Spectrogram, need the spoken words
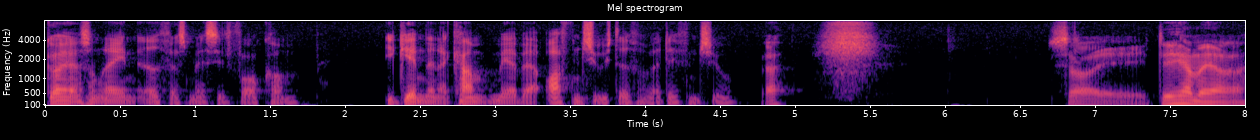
gør jeg sådan rent adfærdsmæssigt for at komme igennem den her kamp med at være offensiv i stedet for at være defensiv. Så øh, det her med at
